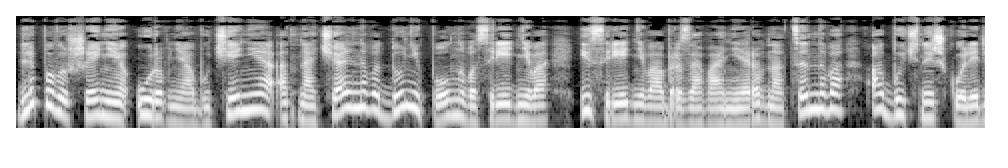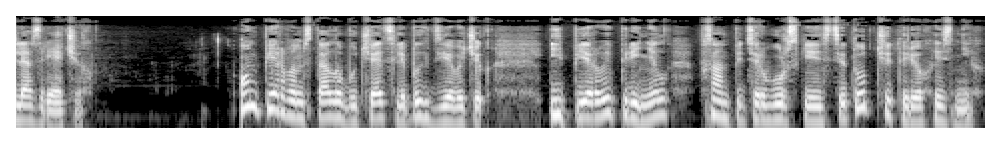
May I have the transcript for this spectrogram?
для повышения уровня обучения от начального до неполного среднего и среднего образования, равноценного обычной школе для зрячих. Он первым стал обучать слепых девочек и первый принял в Санкт-Петербургский институт четырех из них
